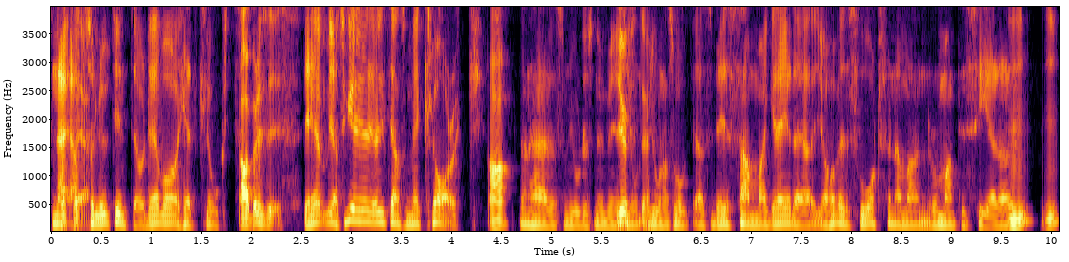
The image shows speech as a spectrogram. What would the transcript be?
Nej, absolut inte. Och det var helt klokt. Ja, precis. Det jag tycker det är lite grann som med Clark. Ja. Den här som gjordes nu med Just det. Jonas Åk. Alltså det är samma grej där. Jag har väldigt svårt för när man romantiserar Mm, mm.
